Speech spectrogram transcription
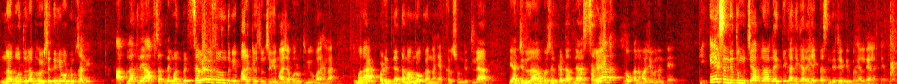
न बोतू न भविष्यातील निवडणूक झाली. आपल्यातले आपसातले मतभेद सगळे विसरून तुम्ही पार्टी विसरून सगळे माझ्याबरोबर तुम्ही उभा राहिला. तुम्हाला आटपाडीतल्या तमाम लोकांना ह्या खरसुंडीतल्या या जिल्हा परिषद गटातल्या सगळ्या लोकांना माझी विनंती आहे की एक संधी तुमची आपला नैतिक अधिकार एकदा संधी जयदीप भयाला द्यायला लागते आपल्याला.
